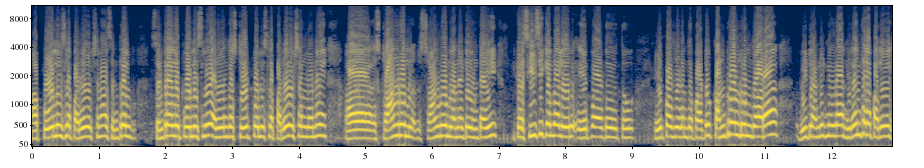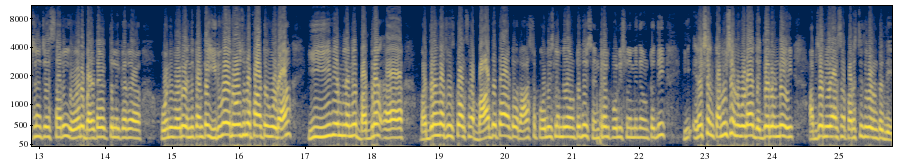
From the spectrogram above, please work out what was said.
ఆ పోలీసుల పర్యవేక్షణ సెంట్రల్ సెంట్రల్ పోలీసులు అదేవిధంగా స్టేట్ పోలీసుల పర్యవేక్షణలోనే స్ట్రాంగ్ రూమ్ స్ట్రాంగ్ రూమ్లు అనేటివి ఉంటాయి. ఇక్కడ సీసీ కెమెరాలు ఏర్- ఏర్పాటుతో ఏర్పాటు చేయడంతో పాటు కంట్రోల్ రూమ్ ద్వారా వీటి అన్నింటిని కూడా నిరంతర పర్యవేక్షణ చేస్తారు. ఎవరు బయట వ్యక్తులు ఇక్కడ పోనివారు ఎందుకంటే ఇరవై రోజుల పాటు కూడా ఈ ఈవీఎంలని భద్ర భద్రంగా చూసుకోవాల్సిన బాధ్యత అటు రాష్ట్ర పోలీసుల మీద ఉంటుంది సెంట్రల్ పోలీసుల మీద ఉంటుంది. ఈ ఎలక్షన్ కమిషన్ కూడా దగ్గరుండి అబ్జర్వ్ చేయాల్సిన పరిస్థితి కూడా ఉంటుంది.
